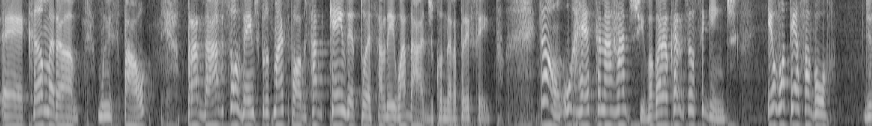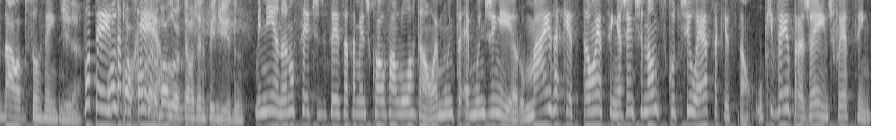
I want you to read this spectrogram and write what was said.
é, Câmara Municipal para dar absorvente para os mais pobres. Sabe quem vetou essa lei? O Haddad, quando era prefeito. Então, o resto é narrativa. Agora eu quero dizer o seguinte: eu votei a favor de dar o absorvente. Dida. Votei, qual, sabe qual, por qual quê? era o valor que estava sendo pedido? Menino, eu não sei te dizer exatamente qual é o valor, não. É muito, é muito dinheiro. Mas a questão é assim: a gente não discutiu essa questão. O que veio pra gente foi assim.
